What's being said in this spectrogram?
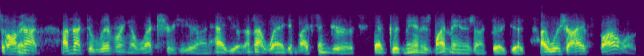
So I'm right. not I'm not delivering a lecture here on how you I'm not wagging my finger at good manners. My manners aren't very good. I wish I had followed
